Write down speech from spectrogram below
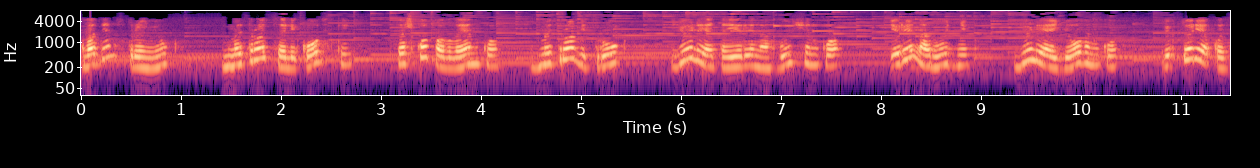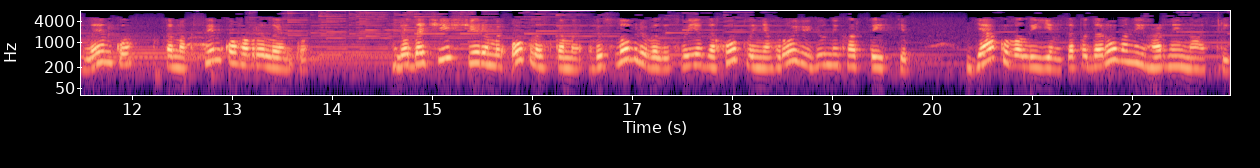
Вадим Стройнюк, Дмитро Целіковський, Сашко Павленко, Дмитро Вітрук, Юлія та Ірина Глущенко, Ірина Руднік, Юлія Йовенко, Вікторія Козленко та Максимко Гавриленко. Глядачі щирими оплесками висловлювали своє захоплення грою юних артистів, дякували їм за подарований гарний настрій.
